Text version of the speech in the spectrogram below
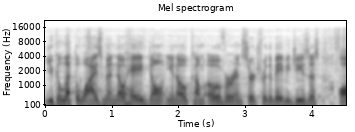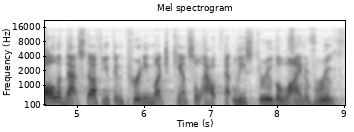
You can let the wise men know, Hey, don't, you know, come over and search for the baby Jesus. All of that stuff you can pretty much cancel out, at least through the line of Ruth.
